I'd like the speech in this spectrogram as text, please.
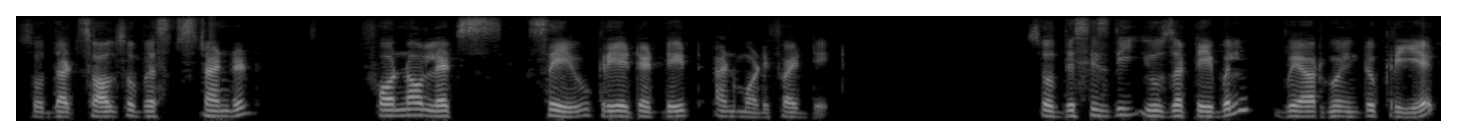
So that's also best standard. For now let's save created date and modified date. So this is the user table we are going to create.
